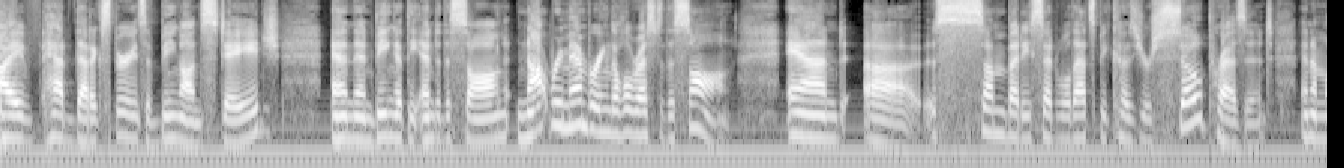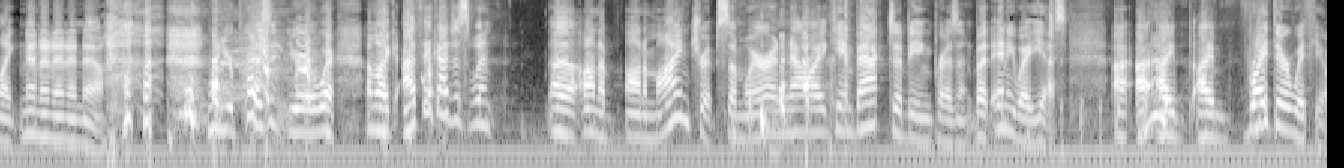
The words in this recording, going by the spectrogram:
I've had that experience of being on stage and then being at the end of the song, not remembering the whole rest of the song. And uh, somebody said, Well, that's because you're so present. And I'm like, No, no, no, no, no. when you're present, you're aware. I'm like, I think I just went uh, on a on a mind trip somewhere, and now I came back to being present. But anyway, yes, I, I, am right there with you.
